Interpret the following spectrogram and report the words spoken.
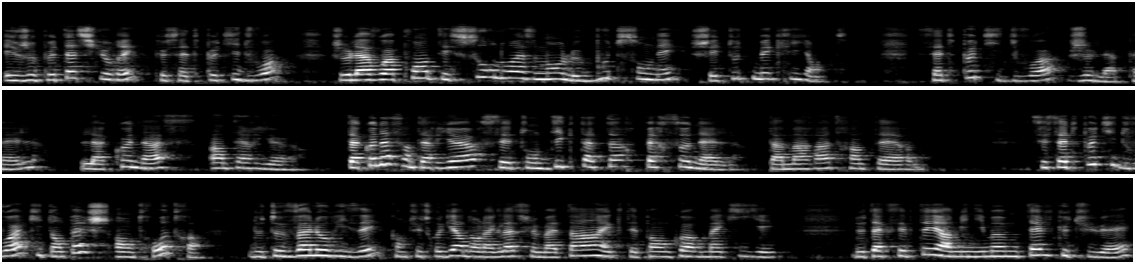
Et je peux t'assurer que cette petite voix, je la vois pointer sournoisement le bout de son nez chez toutes mes clientes. Cette petite voix, je l'appelle la connasse intérieure. Ta connasse intérieure, c'est ton dictateur personnel, ta marâtre interne. C'est cette petite voix qui t'empêche, entre autres, de te valoriser quand tu te regardes dans la glace le matin et que t'es pas encore maquillée, de t'accepter un minimum tel que tu es,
